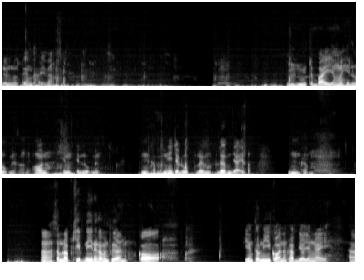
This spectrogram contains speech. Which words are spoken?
ดินดูแตงไทยบ้างมีแต่ใบยังไม่เห็นลูกเลยอ๋อเนอะเห็นเห็นลูกหนึ่งนี่ครับอันนี้จะลูกเริ่มเริ่มใหญ่แล้วอืมครับ อ่าสำหรับคลิปนี้นะครับเพื่อนๆก็เพียงเท่านี้ก่อนนะครับ เดี๋ยวยังไง ถ้า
